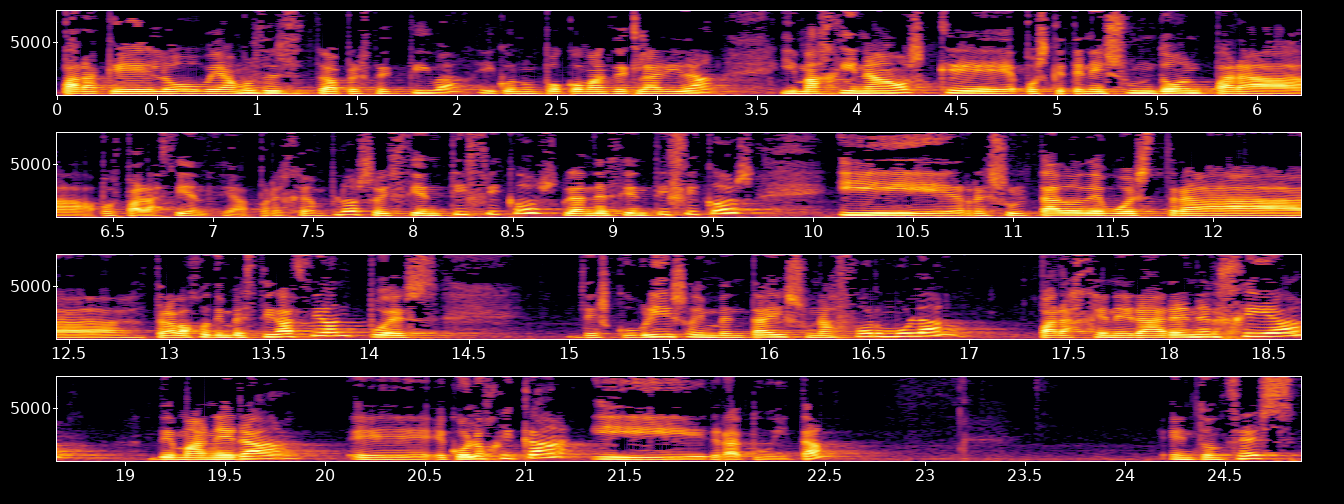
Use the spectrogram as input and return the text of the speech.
Para que lo veamos desde otra perspectiva y con un poco más de claridad, imaginaos que, pues que tenéis un don para, pues para la ciencia. Por ejemplo, sois científicos, grandes científicos, y resultado de vuestro trabajo de investigación, pues descubrís o inventáis una fórmula para generar energía de manera eh, ecológica y gratuita. Entonces,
